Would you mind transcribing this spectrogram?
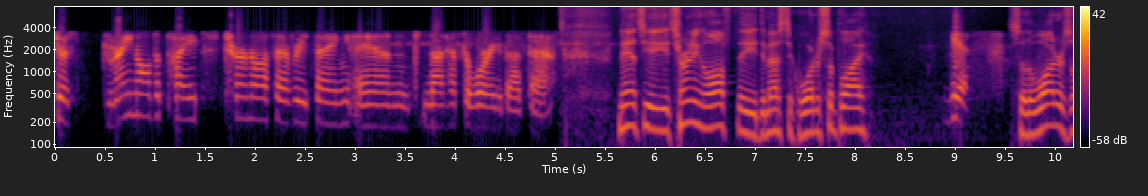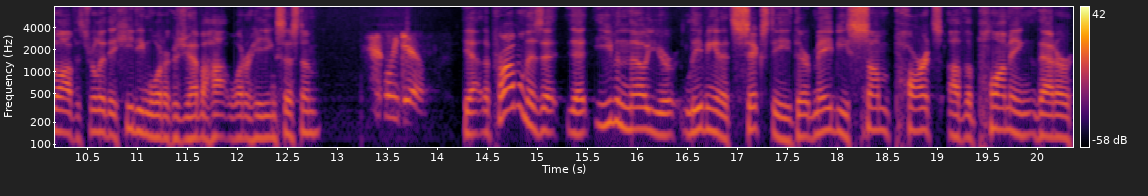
just drain all the pipes, turn off everything, and not have to worry about that. Nancy, are you turning off the domestic water supply? Yes. So the water's off. It's really the heating water because you have a hot water heating system. We do. Yeah, the problem is that, that even though you're leaving it at 60, there may be some parts of the plumbing that are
